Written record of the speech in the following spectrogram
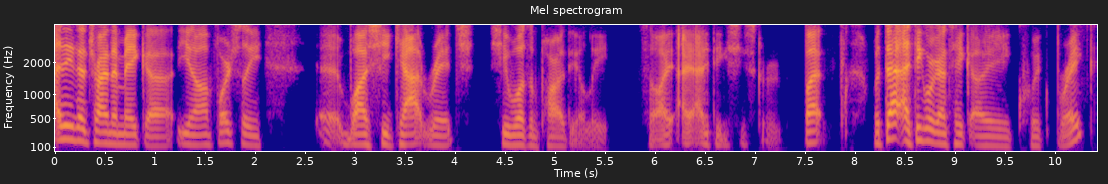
I think they're trying to make a. You know, unfortunately, uh, while she got rich, she wasn't part of the elite. So I, I, I think she's screwed. But with that, I think we're gonna take a quick break,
